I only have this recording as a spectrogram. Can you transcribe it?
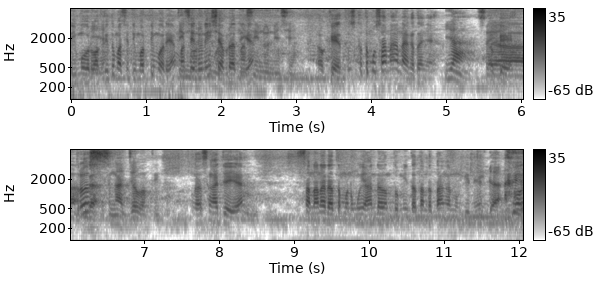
Timur. Waktu iya. itu masih Timur Timur ya, masih Indonesia Timur, berarti masih ya. Indonesia Oke, terus ketemu Sanana katanya. ya saya Oke, terus? nggak sengaja waktu itu Nggak sengaja ya. Sanana datang menemui Anda untuk minta tanda tangan mungkin ya. tidak Oh.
